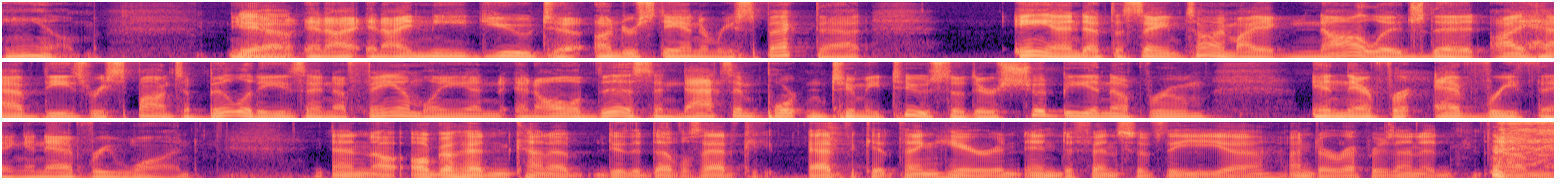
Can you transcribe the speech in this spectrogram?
am you Yeah. know, and I and I need you to understand and respect that. And at the same time, I acknowledge that I have these responsibilities and a family and, and all of this, and that's important to me too. So there should be enough room in there for everything and everyone. And I'll, I'll go ahead and kind of do the devil's advocate, advocate thing here in, in defense of the uh, underrepresented. Um,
